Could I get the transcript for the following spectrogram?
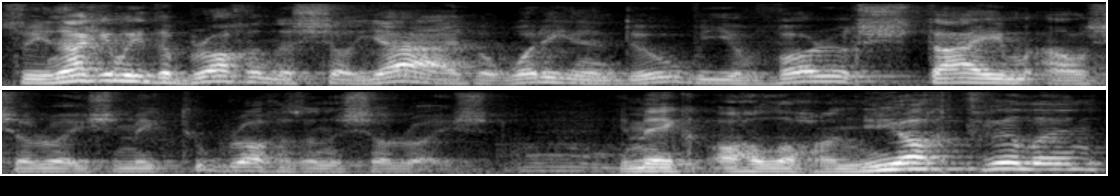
so you're not going to make the bracha on the shalyad, but what are you going to do? V'yavarich shtaim al sharoish. You make two brachas on the sharoish. You make ahalahaniach tefillin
